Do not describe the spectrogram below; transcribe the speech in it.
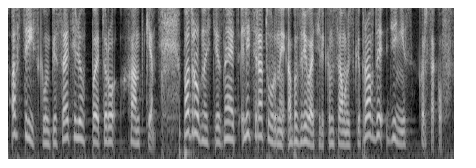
австрийскому писателю Петру Хантке. Подробности знает литературный обозреватель «Комсомольской правды» Денис Корсаков.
